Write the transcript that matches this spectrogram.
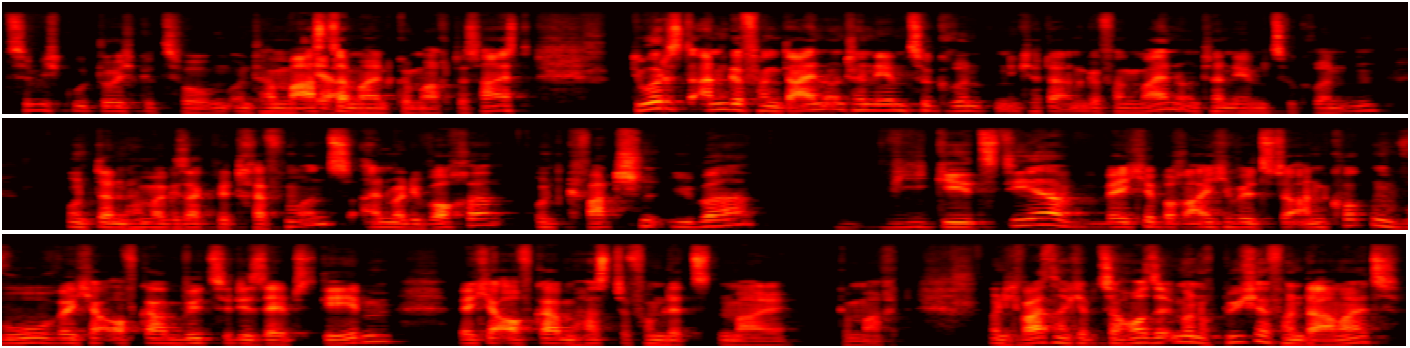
ziemlich gut durchgezogen und haben Mastermind ja. gemacht. Das heißt, du hattest angefangen, dein Unternehmen zu gründen. Ich hatte angefangen, mein Unternehmen zu gründen. Und dann haben wir gesagt, wir treffen uns einmal die Woche und quatschen über wie geht's dir? Welche Bereiche willst du angucken? Wo, welche Aufgaben willst du dir selbst geben? Welche Aufgaben hast du vom letzten Mal gemacht? Und ich weiß noch, ich habe zu Hause immer noch Bücher von damals,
